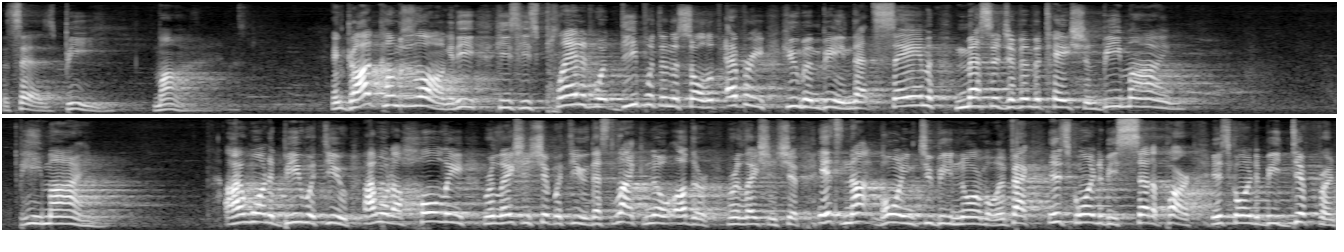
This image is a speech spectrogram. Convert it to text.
that says, Be mine. And God comes along and he, he's, he's planted what, deep within the soul of every human being that same message of invitation be mine. Be mine. I want to be with you. I want a holy relationship with you that's like no other relationship. It's not going to be normal. In fact, it's going to be set apart, it's going to be different,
